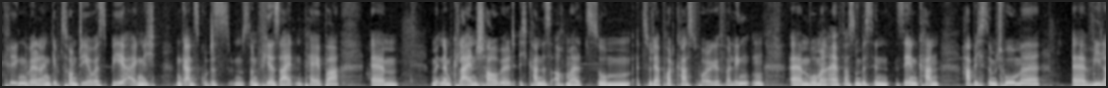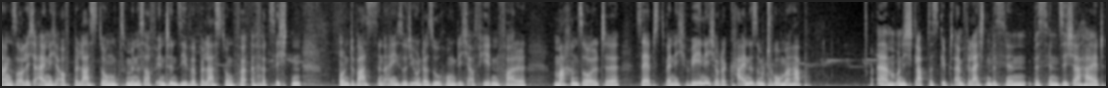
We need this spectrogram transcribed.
kriegen will, dann gibt es vom DOSB eigentlich ein ganz gutes, so ein Vier-Seiten-Paper. Ähm, mit einem kleinen Schaubild. Ich kann das auch mal zum, zu der Podcast-Folge verlinken, ähm, wo man einfach so ein bisschen sehen kann, habe ich Symptome, äh, wie lange soll ich eigentlich auf Belastung, zumindest auf intensive Belastung ver äh, verzichten und was sind eigentlich so die Untersuchungen, die ich auf jeden Fall machen sollte, selbst wenn ich wenig oder keine Symptome habe. Ähm, und ich glaube, das gibt einem vielleicht ein bisschen, bisschen Sicherheit,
